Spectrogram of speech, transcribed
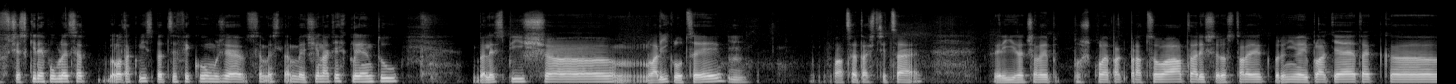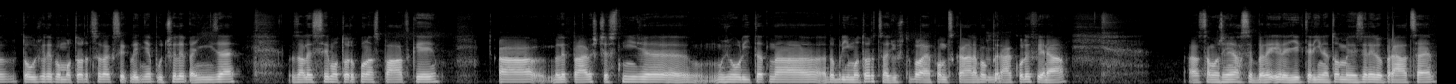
v České republice bylo takový specifikum, že si myslím, většina těch klientů byli spíš eh, mladí kluci, hmm. 20 až 30, kteří začali po škole pak pracovat a když se dostali k první výplatě, tak eh, toužili po motorce, tak si klidně půjčili peníze, vzali si motorku na splátky a byli právě šťastní, že můžou lítat na dobrý motorce, ať už to byla japonská nebo hmm. kterákoliv jiná. A samozřejmě asi byli i lidi, kteří na tom jezdili do práce,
